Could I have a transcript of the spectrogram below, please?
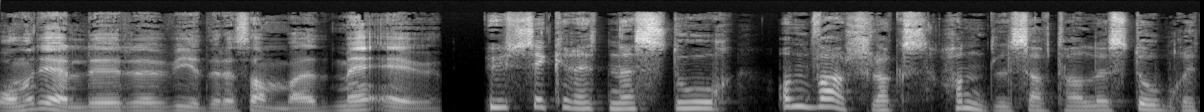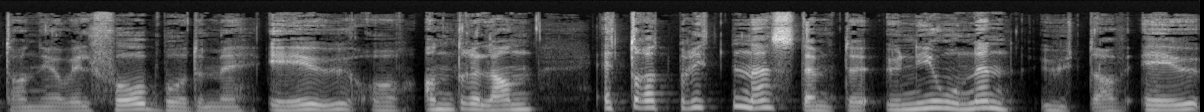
og når det gjelder videre samarbeid med EU. Usikkerheten er stor om hva slags handelsavtale Storbritannia vil få både med EU og andre land, etter at britene stemte unionen ut av EU.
